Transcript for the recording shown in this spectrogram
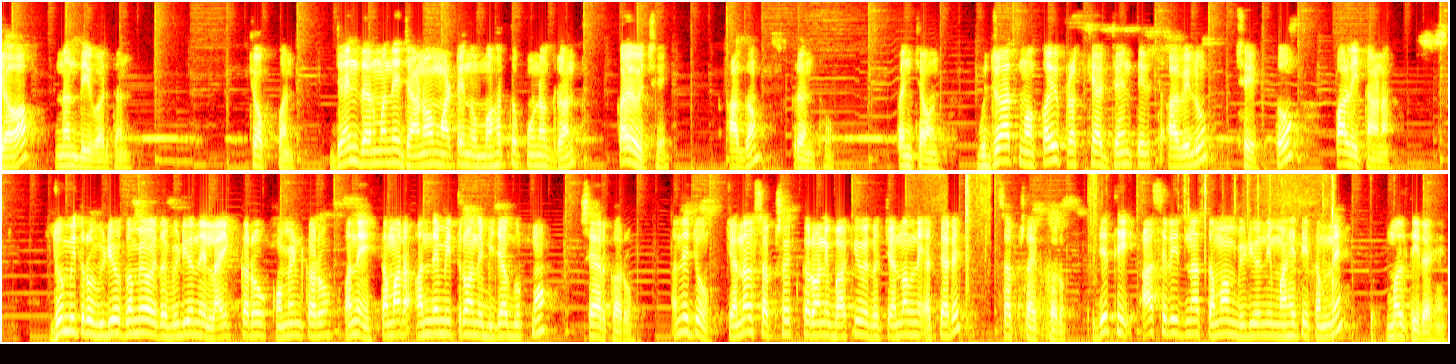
જવાબ નંદીવર્ધન. ચોપન. જૈન ધર્મને જાણવા માટેનો મહત્વપૂર્ણ ગ્રંથ કયો છે? આગમ ગ્રંથો. પંચાવન. ગુજરાતમાં કયું પ્રખ્યાત જૈન તીર્થ આવેલું છે? તો પાલીતાણા. જો મિત્રો વીડિયો ગમ્યો હોય તો વિડીયોને લાઇક કરો, કોમેન્ટ કરો અને તમારા અન્ય મિત્રો અને બીજા ગ્રુપમાં શેર કરો. અને જો ચેનલ સબસ્ક્રાઈબ કરવાની બાકી હોય તો ચેનલને અત્યારે સબસ્ક્રાઈબ કરો. જેથી આ સિરીઝના તમામ વિડીયોની માહિતી તમને મળતી રહે.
